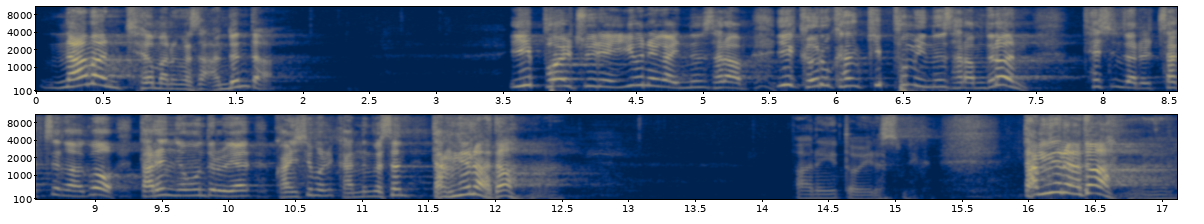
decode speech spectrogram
나만 체험하는 것은 안 된다. 이 부활주일에 이 은혜가 있는 사람, 이 거룩한 기품이 있는 사람들은 태신자를 작정하고 다른 영혼들을 위해 관심을 갖는 것은 당연하다. 반응이 또 이렇습니까? 당연하다.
